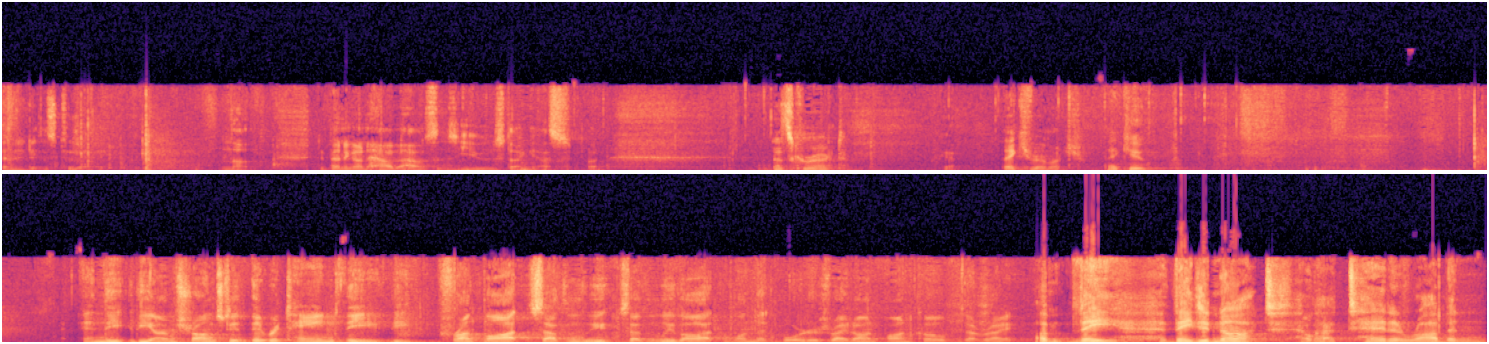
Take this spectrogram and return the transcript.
than it is today. Not, depending on how the house is used, I guess, but, That's correct. Thank you very much. Thank you. And the, the Armstrongs, did, they retained the, the front lot, the southerly, southerly lot, the one that borders right on Pond Cove, is that right? Um, They, they did not. Okay. Uh, Ted and Robin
